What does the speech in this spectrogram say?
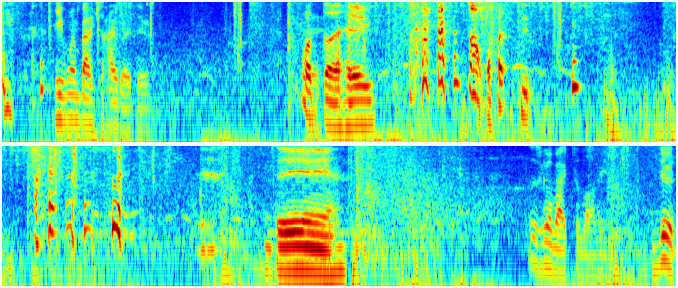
he's, he went back to hide right there. What the heck? no, what? the- Damn. Let's go back to lobby. Dude,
